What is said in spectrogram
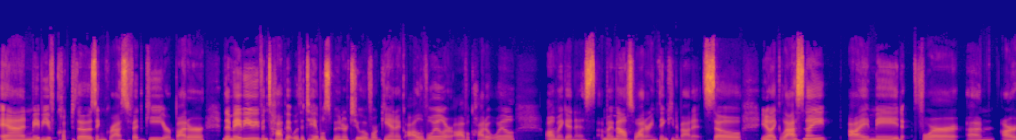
And maybe you've cooked those in grass fed ghee or butter. And then maybe you even top it with a tablespoon or two of organic olive oil or avocado oil. Oh my goodness, my mouth's watering thinking about it. So, you know, like last night, I made for um, our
